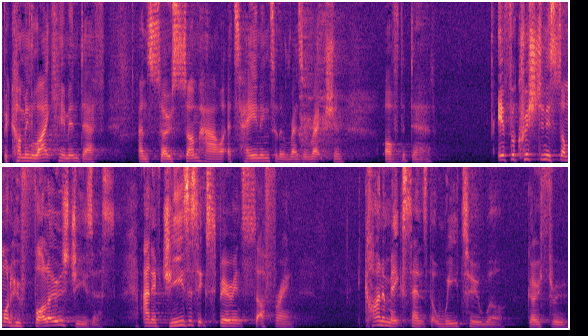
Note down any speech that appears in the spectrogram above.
becoming like him in death, and so somehow attaining to the resurrection of the dead. If a Christian is someone who follows Jesus, and if Jesus experienced suffering, it kind of makes sense that we too will go through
